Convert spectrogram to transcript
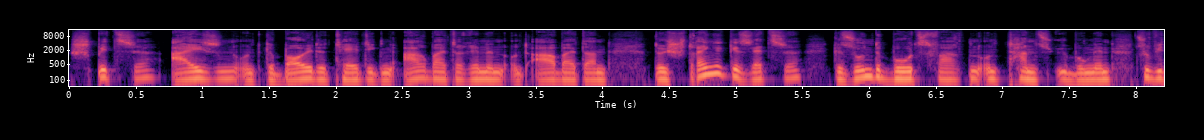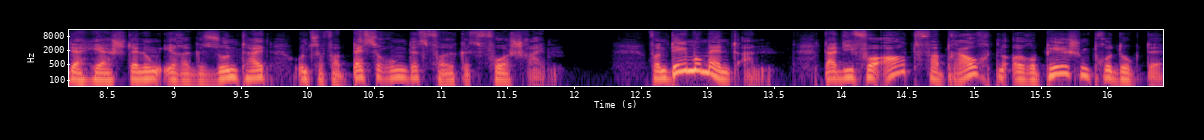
Spitze, Eisen und Gebäude tätigen Arbeiterinnen und Arbeitern durch strenge Gesetze, gesunde Bootsfahrten und Tanzübungen zur Wiederherstellung ihrer Gesundheit und zur Verbesserung des Volkes vorschreiben. Von dem Moment an, da die vor Ort verbrauchten europäischen Produkte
